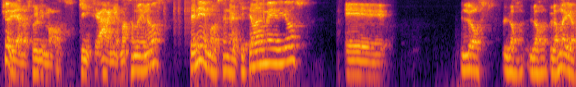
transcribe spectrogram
yo diría en los últimos 15 años más o menos, tenemos en el sistema de medios eh, los, los, los- los medios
